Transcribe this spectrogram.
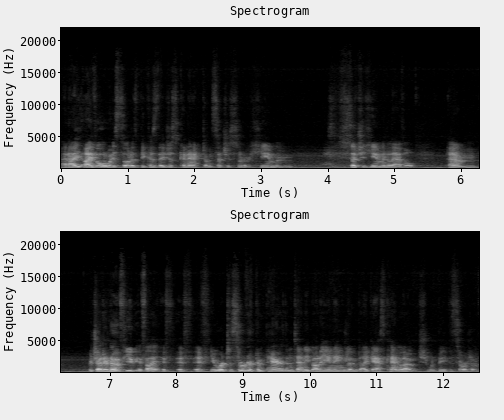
and I, I've always thought it's because they just connect on such a sort of human, such a human level. Um, which I don't know if you if I if, if, if you were to sort of compare them to anybody in England, I guess Ken Loach would be the sort of.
